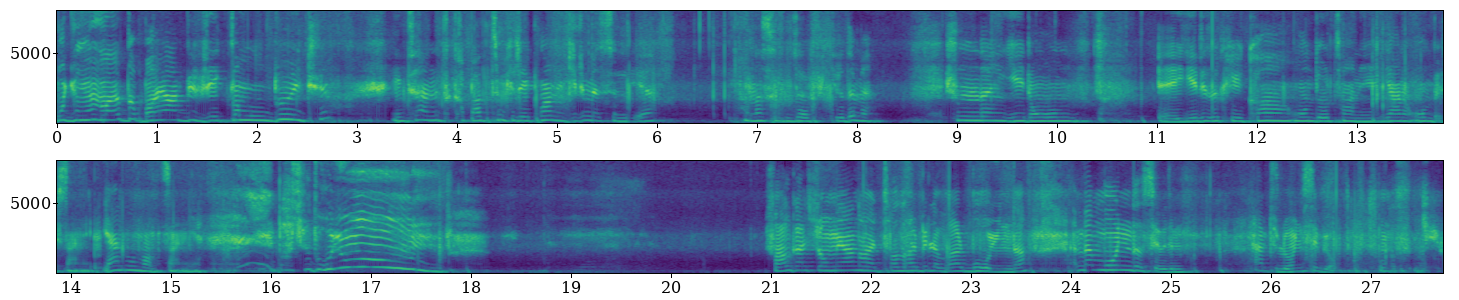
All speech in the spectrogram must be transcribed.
oyunlarda bayağı bir reklam olduğu için interneti kapattım ki reklam girmesin diye. Nasıl güzel fikir değil mi? Şimdiden 7, 10, e, 7 dakika 14 saniye yani 15 saniye yani 16 saniye. Başladı oyun. Fall Guys olmayan haritalar bile var bu oyunda. Ben bu oyunu da sevdim. Her türlü oyunu seviyorum. Bu nasıl keyif?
